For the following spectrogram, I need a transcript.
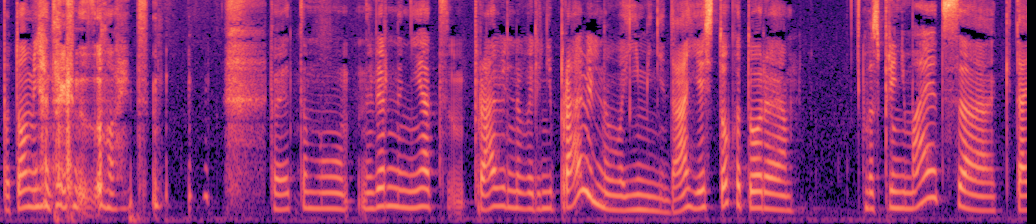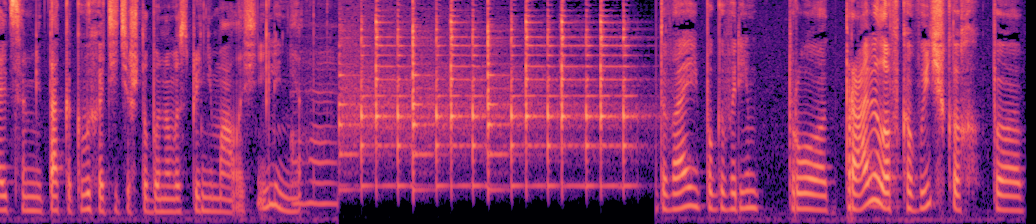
потом меня так называет. Поэтому, наверное, нет правильного или неправильного имени, да, есть то, которое воспринимается китайцами так, как вы хотите, чтобы оно воспринималось, или нет. Давай поговорим про правила в кавычках по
